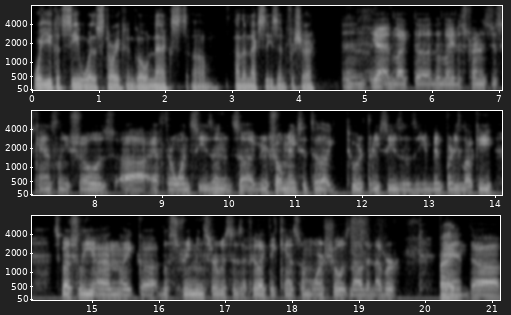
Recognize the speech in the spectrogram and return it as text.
where you could see where the story can go next um, on the next season for sure and yeah, and like the the latest trend is just canceling shows uh, after one season. So if your show makes it to like two or three seasons, you've been pretty lucky. Especially on like uh, the streaming services, I feel like they cancel more shows now than ever, right. and uh,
